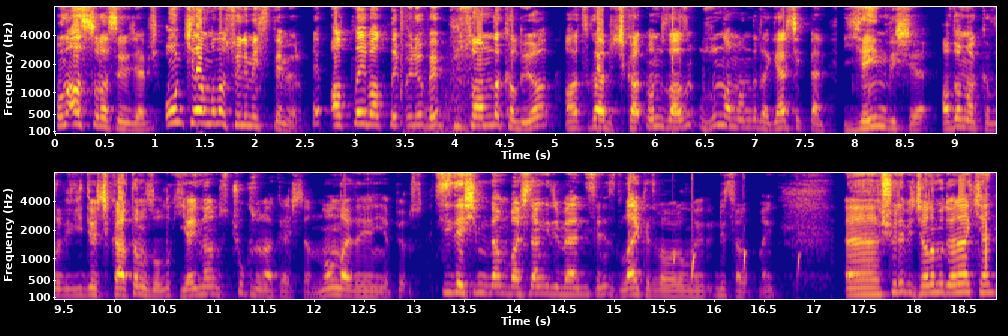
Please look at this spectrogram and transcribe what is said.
Onu az sonra söyleyeceğim. İşte 10 kill almadan söylemek istemiyorum. Hep atlayıp atlayıp ölüyor. Hep kursağımda kalıyor. Artık abi çıkartmamız lazım. Uzun zamandır da gerçekten yayın dışı adam akıllı bir video çıkartamaz olduk. Yayınlarımız çok uzun arkadaşlar. Non-live'da yayın yapıyoruz. Siz de şimdiden başlangıcı beğendiyseniz like atıp abone olmayı lütfen unutmayın. Ee, şöyle bir canımı dönerken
